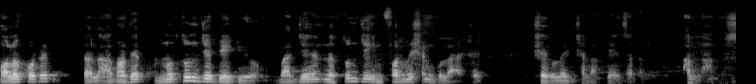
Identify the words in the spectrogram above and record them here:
ফলো করেন তাহলে আমাদের নতুন যে ভিডিও বা যে নতুন যে ইনফরমেশনগুলো আসে, সেগুলো ইনশাল্লাহ পেয়ে যাবেন। আল্লাহ হাফেজ।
